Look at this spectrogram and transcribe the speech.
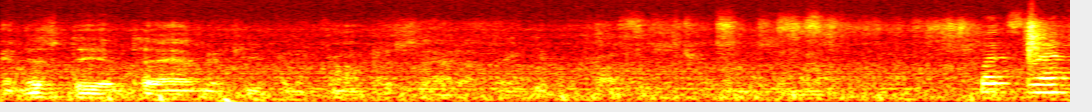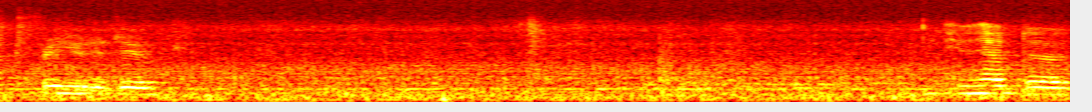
And in this day and time, if you can accomplish that, I think you've accomplished. What's left for you to do? If you had the,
